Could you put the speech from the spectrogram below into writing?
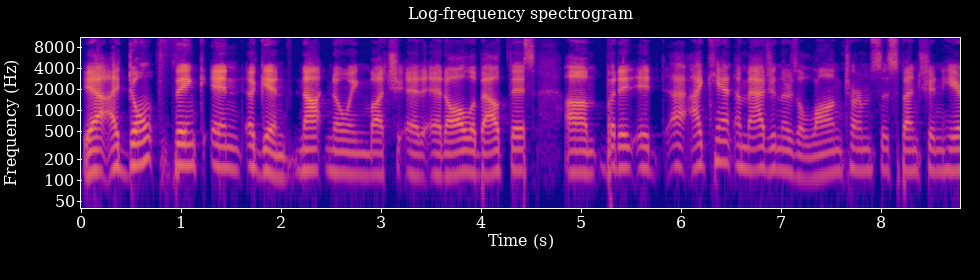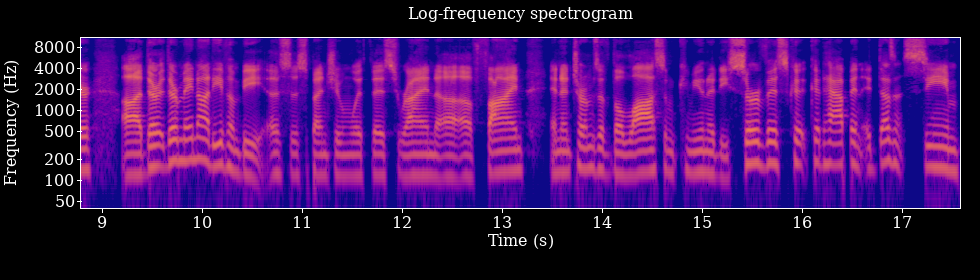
Yeah, I don't think, and again, not knowing much at, at all about this, um, but it, it I can't imagine there's a long term suspension here. Uh, there there may not even be a suspension with this, Ryan. A fine, and in terms of the law, some community service could could happen. It doesn't seem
